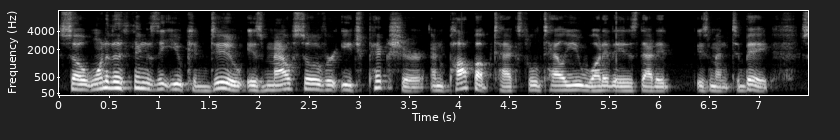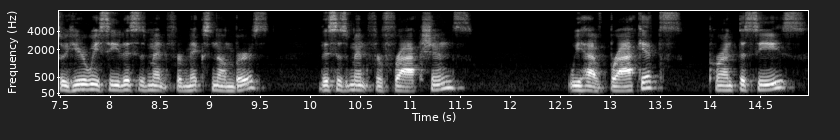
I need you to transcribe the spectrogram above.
so one of the things that you can do is mouse over each picture and pop-up text will tell you what it is that it is meant to be. So here we see this is meant for mixed numbers. This is meant for fractions. We have brackets, parentheses.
